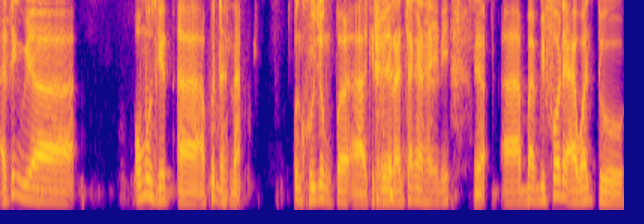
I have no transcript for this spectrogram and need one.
I think we are almost get uh, apa dah nak penghujung per, uh, kita punya rancangan hari ini. Yeah. Uh, but before that, I want to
